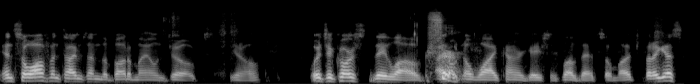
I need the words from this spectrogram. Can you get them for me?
and so oftentimes I'm the butt of my own jokes, you know, which of course they love. Sure. I don't know why congregations love that so much, but I guess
